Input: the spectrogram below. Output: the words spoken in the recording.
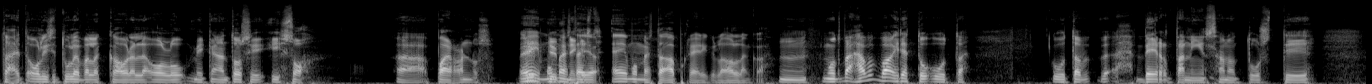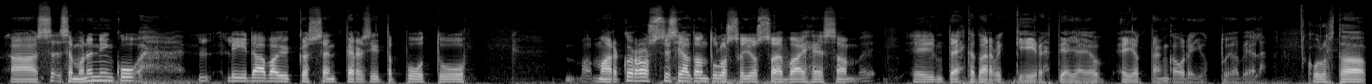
tai että olisi tulevalle kaudelle ollut mikään tosi iso ää, parannus. Ei mun, mielestä ei, ei mun mielestä upgrade kyllä ollenkaan. Mm, mutta vähän vaihdettu uutta, uutta verta niin sanotusti. Ää, se, semmoinen niin kuin liidaava ykkössentteri siitä puuttuu. Marko Rossi sieltä on tulossa jossain vaiheessa. Ei nyt ehkä tarvitse kiirehtiä ja ei ole, ei ole tämän kauden juttuja vielä. Kuulostaa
